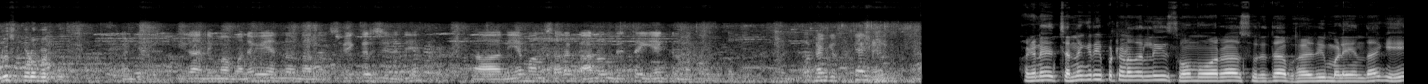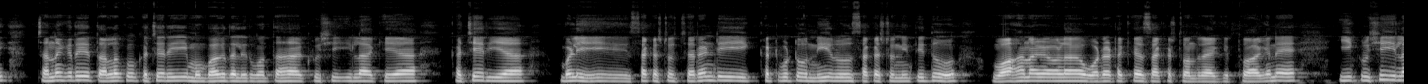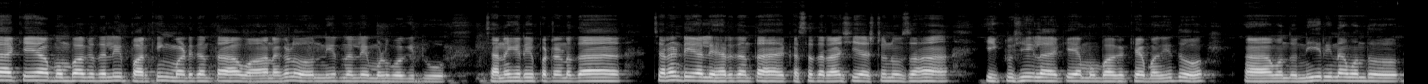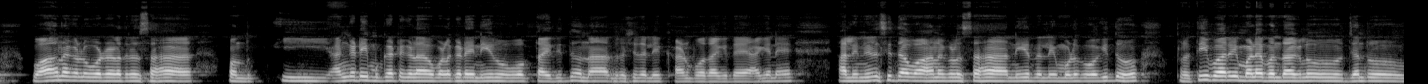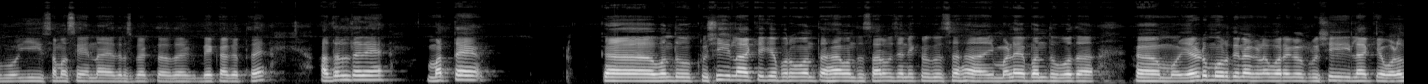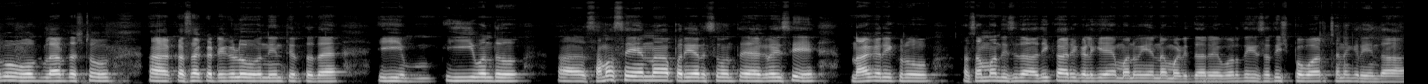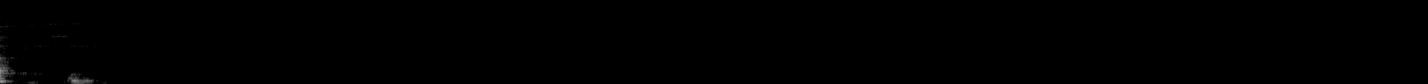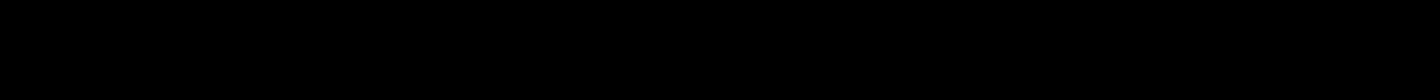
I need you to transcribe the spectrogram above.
ಉಳಿಸ್ಕೊಡ್ಬೇಕು. ಈಗ ನಿಮ್ಮ ಮನವಿಯನ್ನು ನಾನು ಸ್ವೀಕರಿಸಿದ್ದೀನಿ. ನಿಯಮಾನುಸಾರ ಕಾನೂನು ರೀತಿ ಏನು ಕ್ರಮ ತಗೊಳ್ಬೇಕು? ಹಾಗೆಯೇ ಚನ್ನಗಿರಿ ಪಟ್ಟಣದಲ್ಲಿ ಸೋಮವಾರ ಸುರಿದ ಭಾರೀ ಮಳೆಯಿಂದಾಗಿ ಚನ್ನಗಿರಿ ತಾಲೂಕು ಕಚೇರಿ ಮುಂಭಾಗದಲ್ಲಿರುವಂತಹ ಕೃಷಿ ಇಲಾಖೆಯ ಕಚೇರಿಯ ಬಳಿ ಸಾಕಷ್ಟು ಚರಂಡಿ ಕಟ್ಬಿಟ್ಟು ನೀರು ಸಾಕಷ್ಟು ನಿಂತಿದ್ದು ವಾಹನಗಳ ಓಡಾಟಕ್ಕೆ ಸಾಕಷ್ಟು ತೊಂದರೆ ಆಗಿತ್ತು. ಹಾಗೆಯೇ ಈ ಕೃಷಿ ಇಲಾಖೆಯ ಮುಂಭಾಗದಲ್ಲಿ ಪಾರ್ಕಿಂಗ್ ಮಾಡಿದಂತಹ ವಾಹನಗಳು ನೀರಿನಲ್ಲಿ ಮುಳುಗೋಗಿದ್ದವು ಚನ್ನಗಿರಿ ಪಟ್ಟಣದ ಚರಂಡಿಯಲ್ಲಿ ಹರಿದಂತಹ ಕಸದ ರಾಶಿ ಅಷ್ಟೂ ಸಹ ಈ ಕೃಷಿ ಇಲಾಖೆಯ ಮುಂಭಾಗಕ್ಕೆ ಬಂದಿದ್ದು ಒಂದು ನೀರಿನ ಒಂದು ವಾಹನಗಳು ಓಡಾಡಿದ್ರೂ ಸಹ ಒಂದು ಈ ಅಂಗಡಿ ಮುಗ್ಗಟ್ಟುಗಳ ಒಳಗಡೆ ನೀರು ಹೋಗ್ತಾ ಇದ್ದಿದ್ದು ನಾ ದೃಶ್ಯದಲ್ಲಿ ಕಾಣ್ಬೋದಾಗಿದೆ. ಹಾಗೆಯೇ ಅಲ್ಲಿ ನಿಲ್ಲಿಸಿದ್ದ ವಾಹನಗಳು ಸಹ ನೀರಿನಲ್ಲಿ ಮುಳುಗಿ ಹೋಗಿದ್ದು, ಪ್ರತಿ ಬಾರಿ ಮಳೆ ಬಂದಾಗಲೂ ಜನರು ಈ ಸಮಸ್ಯೆಯನ್ನು ಎದುರಿಸಬೇಕಾದ, ಬೇಕಾಗುತ್ತೆ. ಅದಲ್ಲದೆ ಮತ್ತೆ ಕ, ಒಂದು ಕೃಷಿ ಇಲಾಖೆಗೆ ಬರುವಂತಹ ಒಂದು ಸಾರ್ವಜನಿಕರಿಗೂ ಸಹ ಈ ಮಳೆ ಬಂದು ಹೋದ ಎರಡು ಮೂರು ದಿನಗಳವರೆಗೂ ಕೃಷಿ ಇಲಾಖೆ ಒಳಗೂ ಹೋಗಲಾರ್ದಷ್ಟು ಕಸ ಕಡ್ಡಿಗಳು ನಿಂತಿರ್ತದೆ. ಈ ಈ ಒಂದು ಸಮಸ್ಯೆಯನ್ನು ಪರಿಹರಿಸುವಂತೆ ಆಗ್ರಹಿಸಿ ನಾಗರಿಕರು ಸಂಬಂಧಿಸಿದ ಅಧಿಕಾರಿಗಳಿಗೆ ಮನವಿಯನ್ನು ಮಾಡಿದ್ದಾರೆ. ವರದಿ ಸತೀಶ್ ಪವಾರ್, ಚನ್ನಗಿರಿಯಿಂದ.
